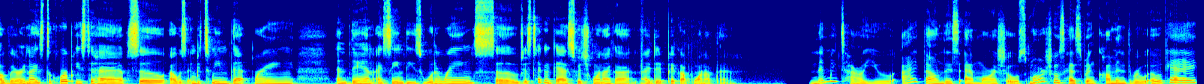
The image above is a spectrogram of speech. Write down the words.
A very nice decor piece to have. So I was in between that ring and then I seen these wooden rings. So just take a guess which one I got. I did pick up one of them. Let me tell you, I found this at Marshall's. Marshall's has been coming through, okay?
